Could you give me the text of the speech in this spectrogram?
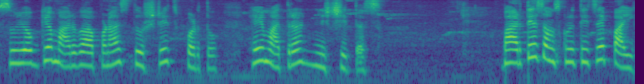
सुयोग्य मार्ग आपणास दृष्टीत पडतो हे मात्र निश्चितच. भारतीय संस्कृतीचे पाईक.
